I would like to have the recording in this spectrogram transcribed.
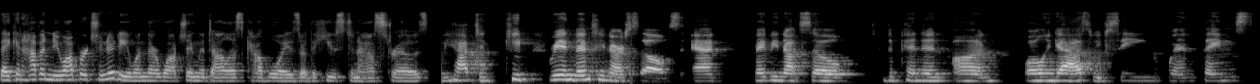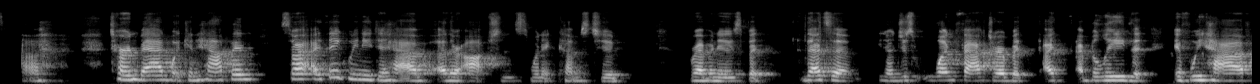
they can have a new opportunity when they're watching the Dallas Cowboys or the Houston Astros. We have to keep reinventing ourselves and maybe not so dependent on oil and gas. We've seen when things uh, turn bad, what can happen. So I, I think we need to have other options when it comes to revenues. But that's a you know just one factor. But I, I believe that if we have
